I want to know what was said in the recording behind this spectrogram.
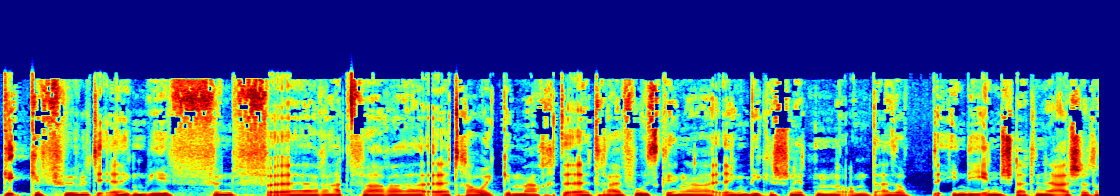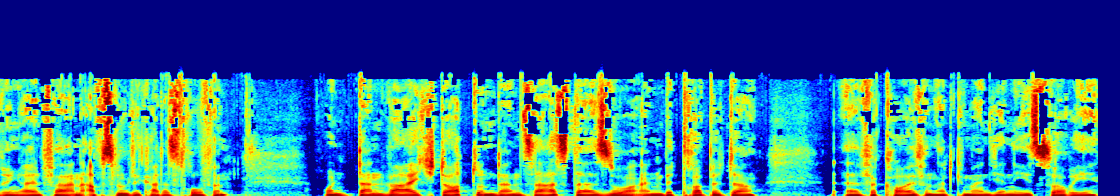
ge gefühlt irgendwie fünf äh, Radfahrer äh, traurig gemacht, äh, drei Fußgänger irgendwie geschnitten und also in die Innenstadt, in den Altstadtring reinfahren, absolute Katastrophe. Und dann war ich dort und dann saß da so ein betröppelter äh, Verkäufer und hat gemeint, ja nee, sorry,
